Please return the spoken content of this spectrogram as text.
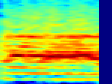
you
